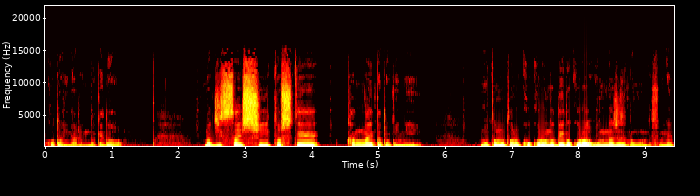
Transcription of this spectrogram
ことになるんだけどまあ実際詩として考えた時にもともとの心の出どころは同じだと思うんですよね。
